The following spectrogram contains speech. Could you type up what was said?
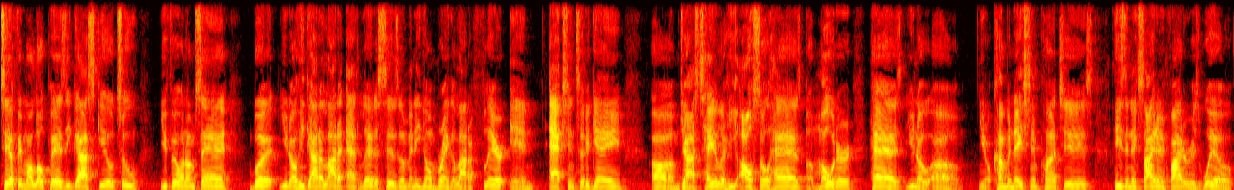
Teofimo Lopez, he got skill too. You feel what I'm saying? But, you know, he got a lot of athleticism and he gonna bring a lot of flair and action to the game. Um, Josh Taylor, he also has a motor, has, you know, uh, you know, combination punches, he's an exciting fighter as well,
